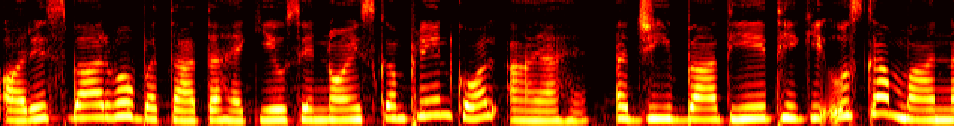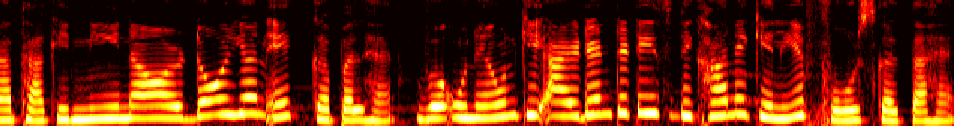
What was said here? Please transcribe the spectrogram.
और इस बार वो बताता है कि उसे नॉइस कंप्लेन कॉल आया है। अजीब बात ये थी कि उसका मानना था कि नीना और डोरियन एक कपल है। वो उन्हें उनकी आइडेंटिटीज दिखाने के लिए फोर्स करता है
